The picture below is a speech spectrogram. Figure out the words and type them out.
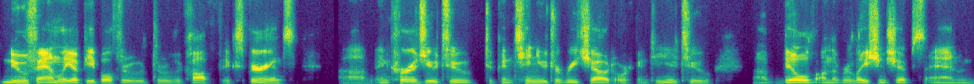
new family of people through through the COP experience, uh, encourage you to to continue to reach out or continue to uh, build on the relationships and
